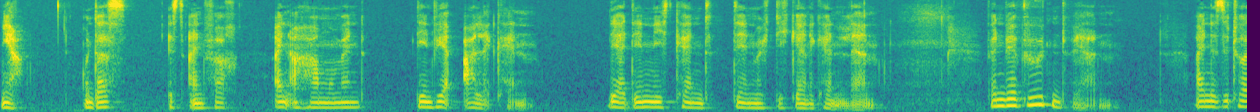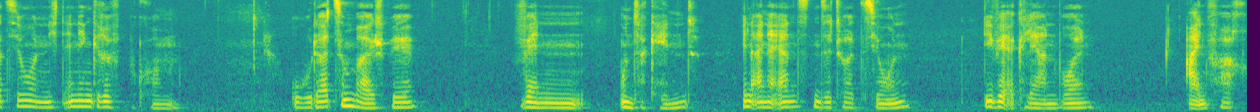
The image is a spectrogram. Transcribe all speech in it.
Ja, und das ist einfach ein Aha-Moment, den wir alle kennen. Wer den nicht kennt, den möchte ich gerne kennenlernen. Wenn wir wütend werden, eine Situation nicht in den Griff bekommen oder zum Beispiel, wenn unser Kind in einer ernsten Situation, die wir erklären wollen, einfach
